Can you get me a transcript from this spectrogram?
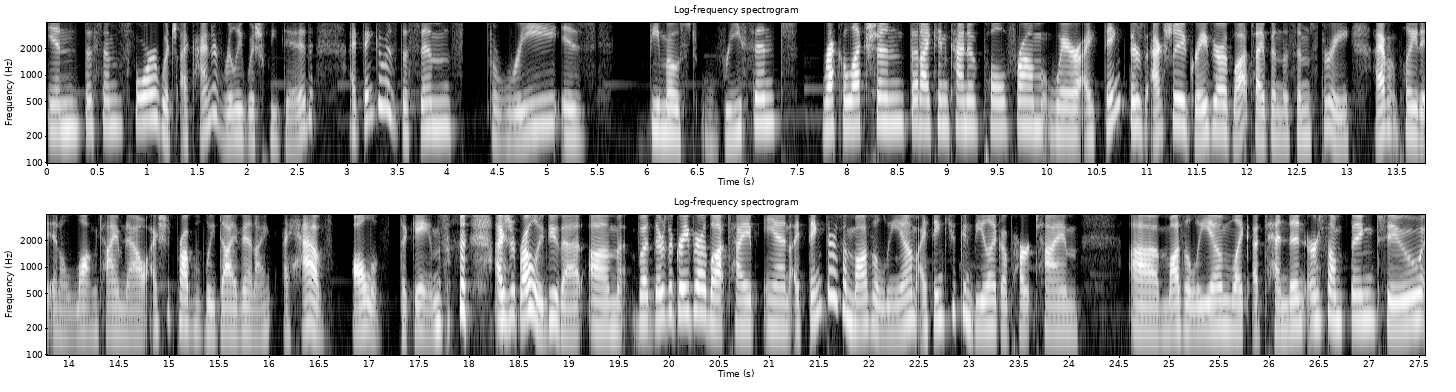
in The Sims 4, which I kind of really wish we did. I think it was The Sims 3 is the most recent recollection that I can kind of pull from where I think there's actually a graveyard lot type in The Sims 3. I haven't played it in a long time now. I should probably dive in. I, I have all of the games. I should probably do that. Um, but there's a graveyard lot type, and I think there's a mausoleum. I think you can be like a part time uh, mausoleum like attendant or something too.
